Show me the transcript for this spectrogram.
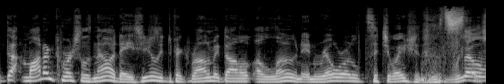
McDo- modern commercials nowadays usually depict Ronald McDonald alone in real world situations with real so children.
